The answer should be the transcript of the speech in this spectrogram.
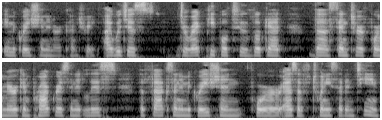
immigration in our country. I would just direct people to look at the Center for American Progress, and it lists the facts on immigration for as of 2017,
